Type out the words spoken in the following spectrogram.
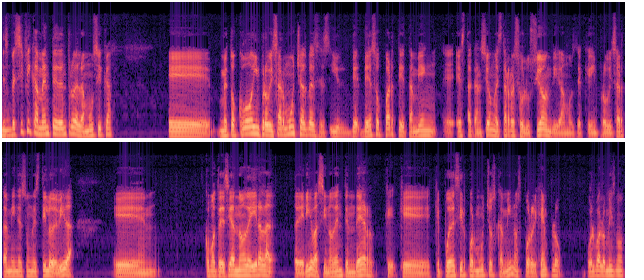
específicamente dentro de la música, eh, me tocó improvisar muchas veces y de, eso parte también eh, esta canción, esta resolución, digamos, de que improvisar también es un estilo de vida. Eh, como te decía, no de ir a la deriva, sino de entender que, que, que, puedes ir por muchos caminos. Por ejemplo, vuelvo a lo mismo,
